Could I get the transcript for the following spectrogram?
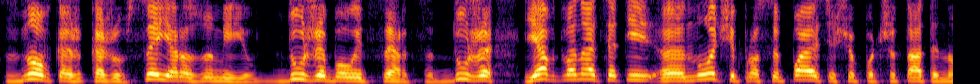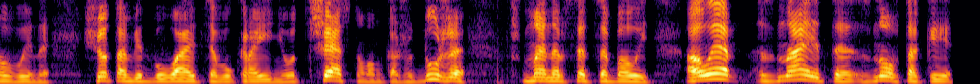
Знов кажу, все я розумію. Дуже болить серце. Дуже я в 12-й е, ночі просипаюся, щоб почитати новини, що там відбувається в Україні. От чесно вам кажу, дуже в мене все це болить. Але знаєте, знов таки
